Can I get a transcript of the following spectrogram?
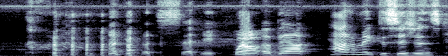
I gotta say well, about how to make decisions.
